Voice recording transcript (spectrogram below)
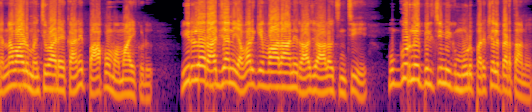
చిన్నవాడు మంచివాడే కాని పాపం అమాయకుడు. వీరిలో రాజ్యాన్ని ఎవరికి ఇవ్వాలా అని రాజు ఆలోచించి ముగ్గురిని పిలిచి మీకు మూడు పరీక్షలు పెడతాను.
